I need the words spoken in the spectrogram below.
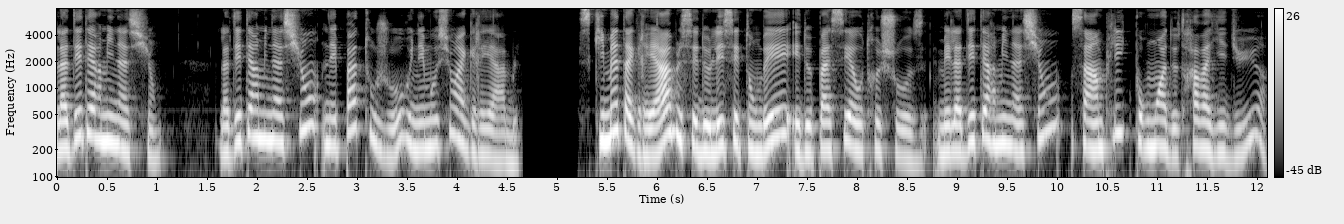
La détermination. La détermination n'est pas toujours une émotion agréable. Ce qui m'est agréable, c'est de laisser tomber et de passer à autre chose. Mais la détermination, ça implique pour moi de travailler dur,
